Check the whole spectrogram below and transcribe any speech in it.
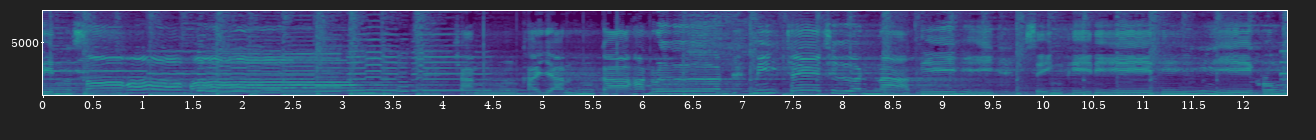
ติมต่อดินสอช่างขยันการเรือน มิเชเชือนหน้าที่ สิ่งที่ดีที่ครว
